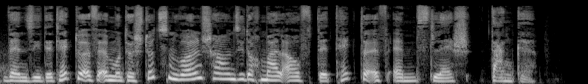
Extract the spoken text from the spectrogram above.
Wenn Sie Detektor FM unterstützen wollen, schauen Sie doch mal auf detektor FM slash Danke.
